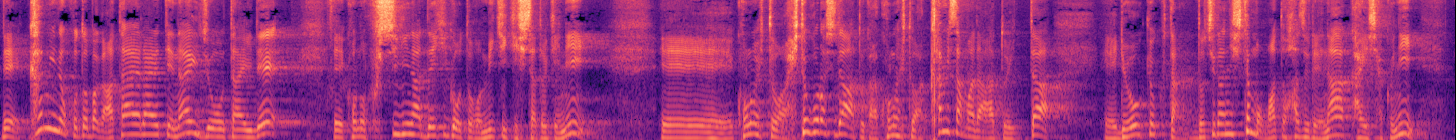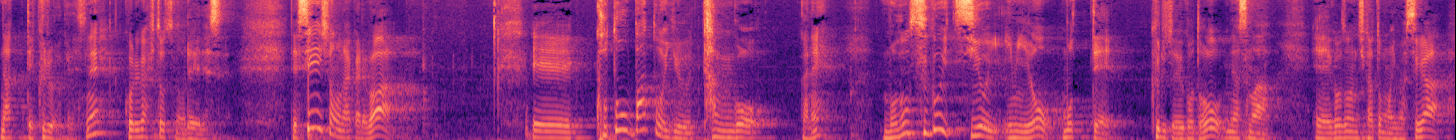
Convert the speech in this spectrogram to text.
で神の言葉が与えられてない状態で、えー、この不思議な出来事を見聞きした時に、えー、この人は人殺しだとかこの人は神様だといった、両極端どちらにしても的外れな解釈になってくるわけですね。これが一つの例です。で聖書の中では、えー、言葉という単語がねものすごい強い意味を持ってくるということを皆様、えー、ご存知かと思いますが、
